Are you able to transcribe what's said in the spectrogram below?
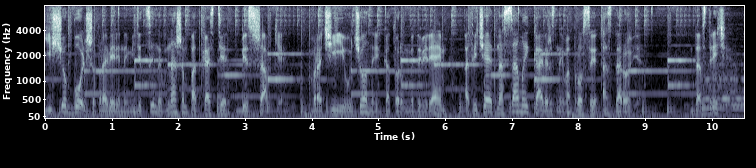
Еще больше проверенной медицины в нашем подкасте «Без шапки». Врачи и ученые, которым мы доверяем, отвечают на самые каверзные вопросы о здоровье. До встречи!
